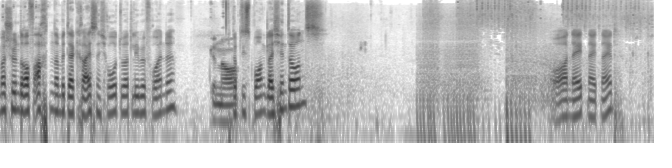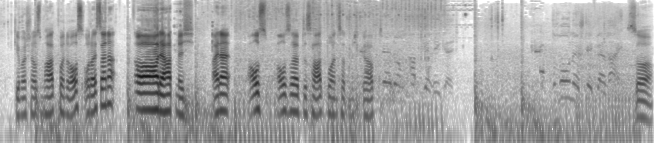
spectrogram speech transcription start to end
Immer schön drauf achten, damit der Kreis nicht rot wird, liebe Freunde. Genau. Ich glaube, die spawnen gleich hinter uns. Oh, Nate, Nate, Nate. Geh mal schnell aus dem Hardpoint raus. Oh, da ist einer. Oh, der hat mich. Einer aus, außerhalb des Hardpoints hat mich gehabt. So,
